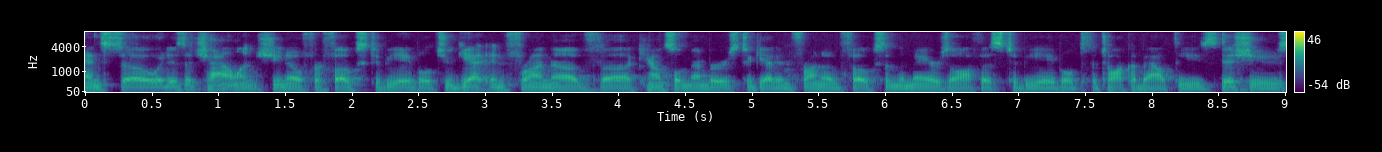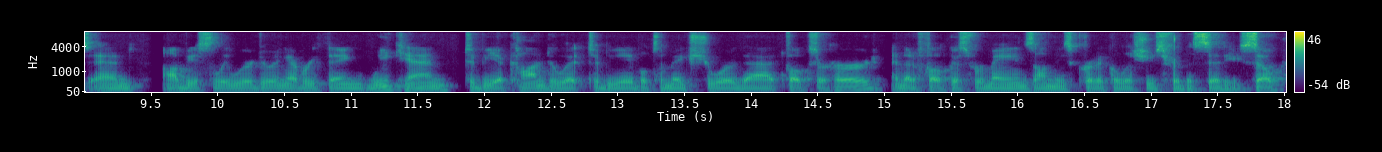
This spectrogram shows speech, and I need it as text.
And so it is a challenge, you know, for folks to be able to get in front of uh, council members, to get in front of folks in the mayor's office, to be able to talk about these issues. And obviously, we're doing everything we can to be a conduit to be able to make sure that folks are heard and that a focus remains on these critical issues for the city. So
